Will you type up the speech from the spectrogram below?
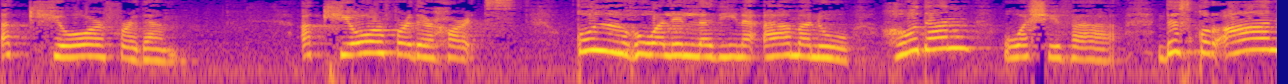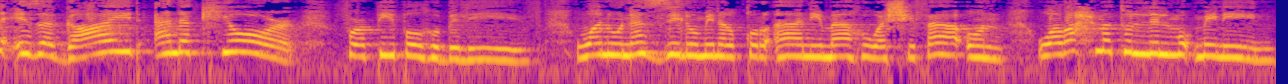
a cure for them. A cure for their hearts. قُلْ هُوَ لِلَّذِينَ آمَنُوا هُدًّا وَشِفَى This Qur'an is a guide and a cure for people who believe. وَنُنَزِّلُ مِنَ الْقُرْآنِ مَا هُوَ شِفَاءٌ وَرَحْمَةٌ لِلْمُؤْمِنِينَ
